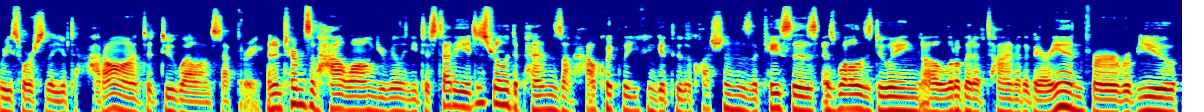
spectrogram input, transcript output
resources that you have to add on to do well on step three. And in terms of how long you really need to study, it just really depends on how quickly you can get through the questions, the cases, as well as doing a little bit of time at the very end for review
